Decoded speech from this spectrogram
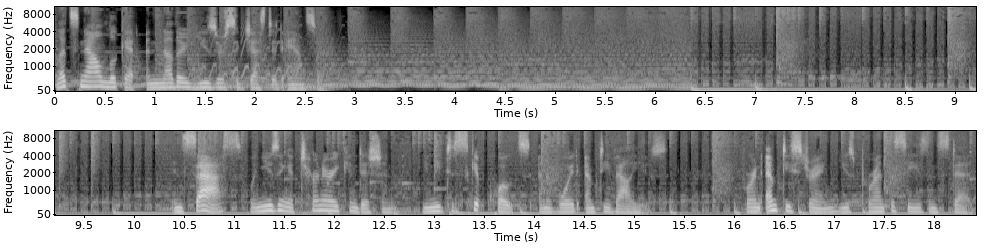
Let's now look at another user-suggested answer. In Sass, when using a ternary condition, you need to skip quotes and avoid empty values. For an empty string, use parentheses instead.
